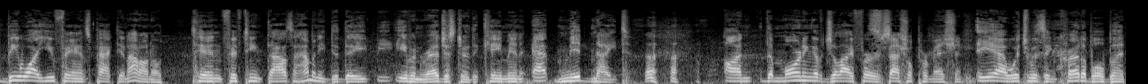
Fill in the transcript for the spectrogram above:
BYU fans packed in, I don't know, 10, 15,000. How many did they even register that came in at midnight on the morning of July 1st? Special permission. Yeah, which was incredible. But,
